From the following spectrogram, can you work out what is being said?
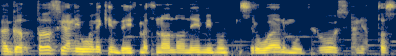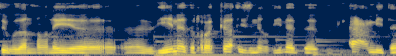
أقطاس يعني ولكن دايت مثلا نوني ميمون سروان مدروس يعني التصديق ذا الأغنية دينا الركائز دينا الأعمدة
